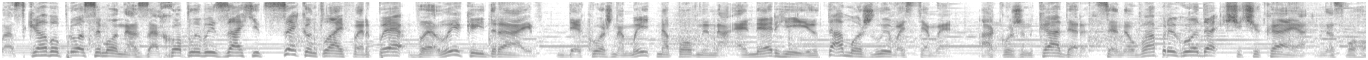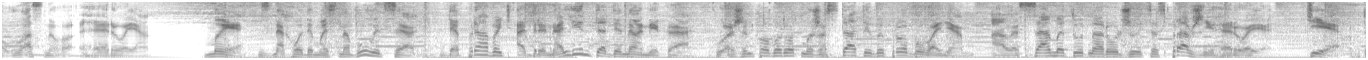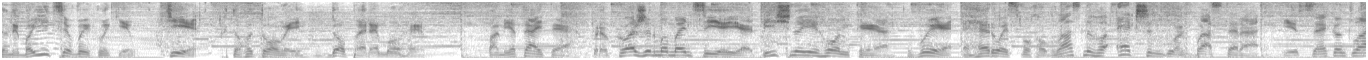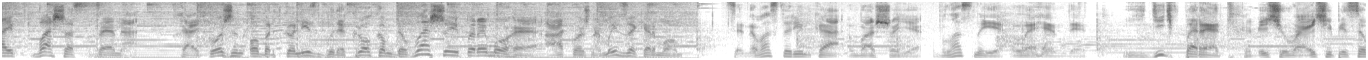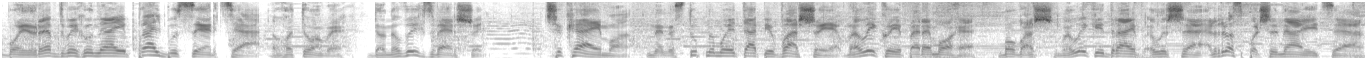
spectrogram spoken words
Ласкаво просимо на захопливий захід Second Life RP Великий Драйв, де кожна мить наповнена енергією та можливостями. А кожен кадр це нова пригода, що чекає на свого власного героя. Ми знаходимось на вулицях, де править адреналін та динаміка. Кожен поворот може стати випробуванням, але саме тут народжуються справжні герої. Ті, хто не боїться викликів, ті, хто готовий до перемоги. Пам'ятайте про кожен момент цієї епічної гонки. Ви герой свого власного екшен-блокбастера. І Second Life ваша сцена. Хай кожен оберт коліс буде кроком до вашої перемоги, а кожна мить за кермом це нова сторінка вашої власної легенди. Йдіть вперед, відчуваючи під собою рев двигуна і пальбу серця, готових до нових звершень. Чекаємо на наступному етапі вашої великої перемоги, бо ваш великий драйв лише розпочинається.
